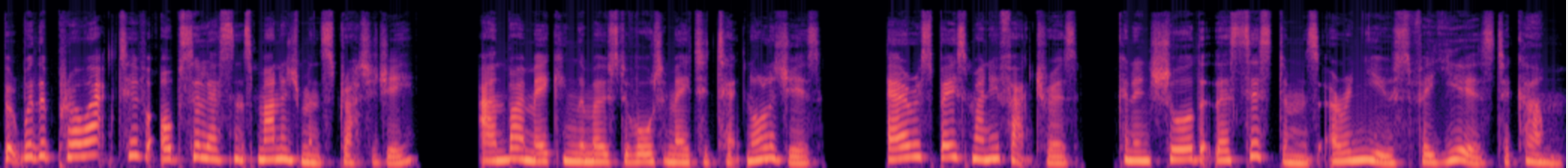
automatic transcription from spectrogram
but with a proactive obsolescence management strategy, and by making the most of automated technologies, aerospace manufacturers can ensure that their systems are in use for years to come.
